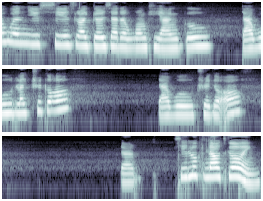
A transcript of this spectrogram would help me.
So now when you see it like goes at a wonky angle, that will like trigger off. That will trigger off. That see look now it's going.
